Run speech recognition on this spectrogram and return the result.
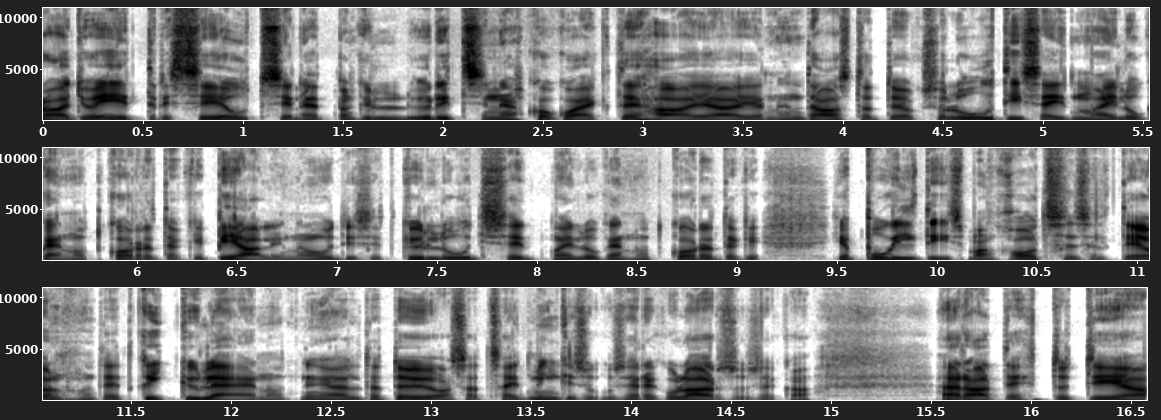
raadioeetrisse jõudsin, et ma küll üritasin jah, kogu aeg teha ja, ja nende aastate jooksul uudiseid ma ei lugenud kordagi, pealinna uudiseid küll, uudiseid ma ei lugenud kordagi ja puldis ma ka otseselt ei olnud, et kõik ülejäänud nii-öelda tööosad said mingisuguse regulaarsusega ära tehtud ja,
